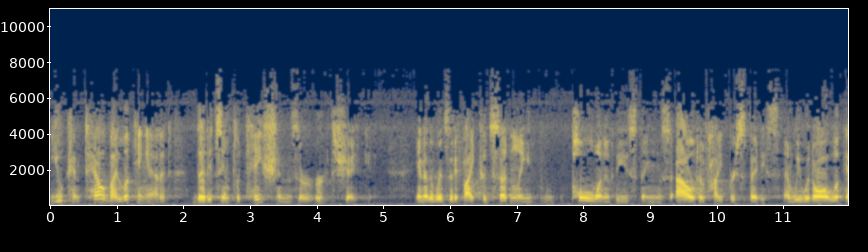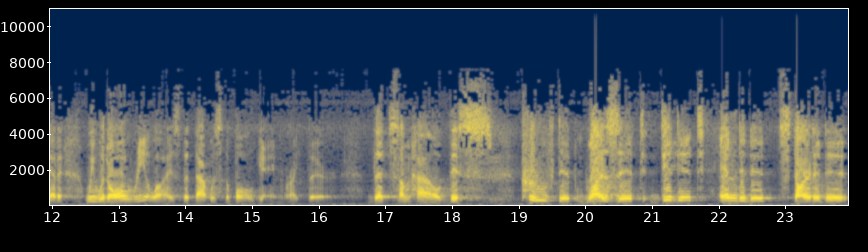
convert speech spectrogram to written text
you can tell by looking at it that its implications are earth shaking. In other words, that if I could suddenly pull one of these things out of hyperspace and we would all look at it, we would all realize that that was the ball game right there. That somehow this proved it, was it, did it, ended it, started it,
